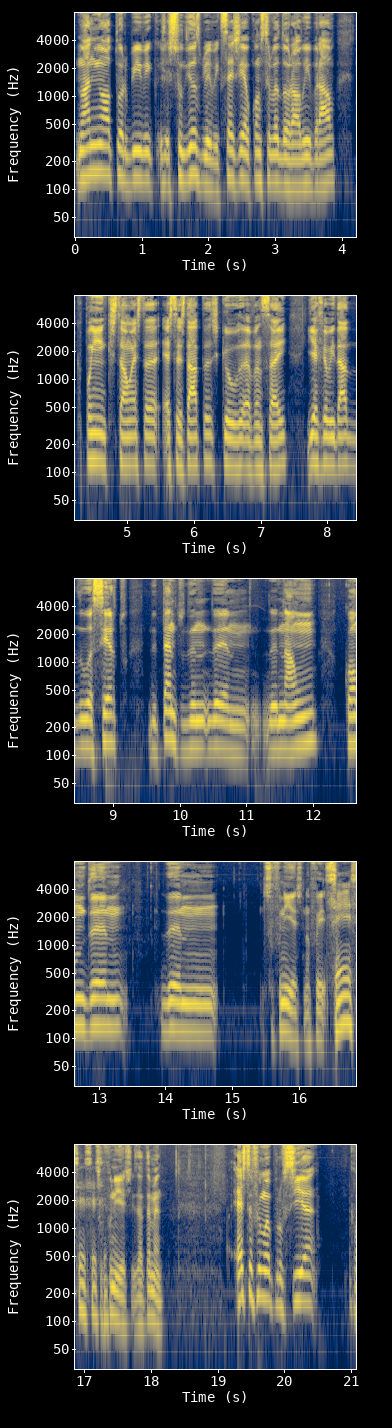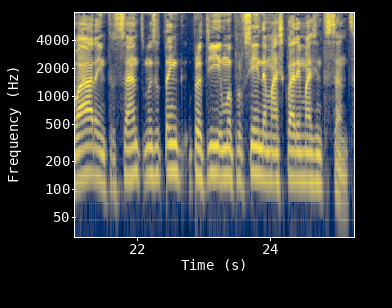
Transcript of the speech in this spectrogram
não há nenhum autor bíblico, estudioso bíblico, seja ele conservador ou liberal, que ponha em questão esta, estas datas que eu avancei e a realidade do acerto de tanto de, de, de Naum como de, de, de Sofonias, não foi? Sim, sim, sim. Sofonias, sim. exatamente. Esta foi uma profecia clara, interessante, mas eu tenho para ti uma profecia ainda mais clara e mais interessante,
